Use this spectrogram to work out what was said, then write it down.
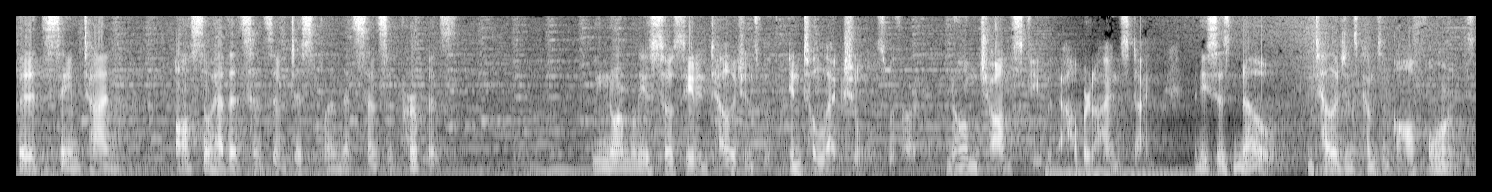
But at the same time, also have that sense of discipline, that sense of purpose. We normally associate intelligence with intellectuals, with our Noam Chomsky, with Albert Einstein. And he says, no, intelligence comes in all forms.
